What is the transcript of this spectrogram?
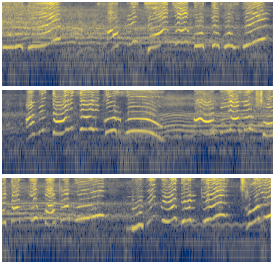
গুরুদেব, আপনি যা যা করতে আমি আমি আমার শয়তানকে পাঠাবো মেয়েদেরকে ছলে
